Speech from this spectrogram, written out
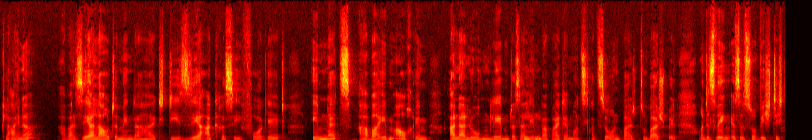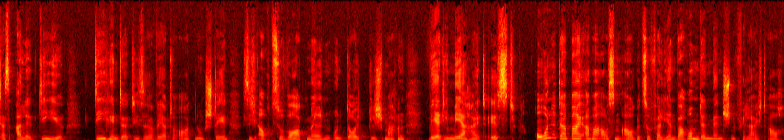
kleine, aber sehr laute Minderheit, die sehr aggressiv vorgeht im Netz, aber eben auch im analogen Leben. Das erleben mhm. wir bei Demonstrationen zum Beispiel. Und deswegen ist es so wichtig, dass alle die, die hinter dieser Werteordnung stehen, sich auch zu Wort melden und deutlich machen, wer die Mehrheit ist, ohne dabei aber aus dem Auge zu verlieren, warum denn Menschen vielleicht auch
